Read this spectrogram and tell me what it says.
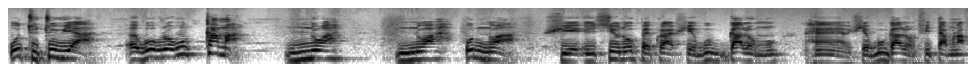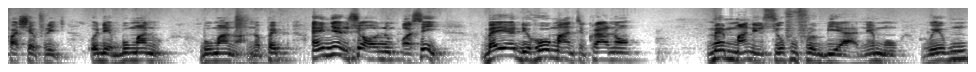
Wo tutu wie a, hohoro ho kama, noa, noa, wo noa a, hwie nsuo no, wo pɛ koraa a, hwie gu gallon mu, ɛhɛn, hwie gu gallon fitaa mu na fa hyɛ fridge. Wo deɛ buma no, buma no, anɔpa bi, ɛnyɛ nsuo a ɔnom, ɔse Bɛyɛ the whole month koraa no mɛmma no nsuo foforɔ biara na mmom wei ho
